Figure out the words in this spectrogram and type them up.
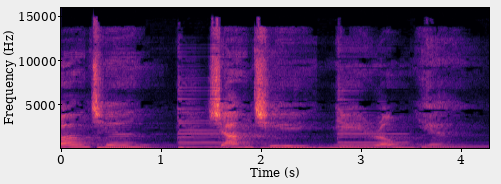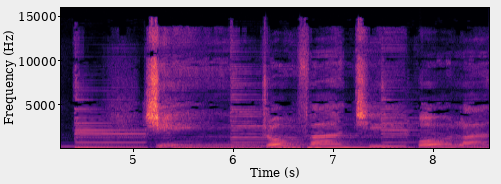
窗前，想起你容颜，心中泛起波澜。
